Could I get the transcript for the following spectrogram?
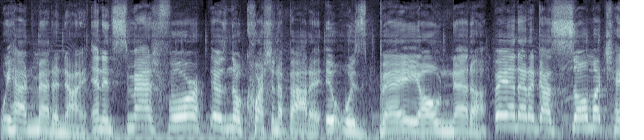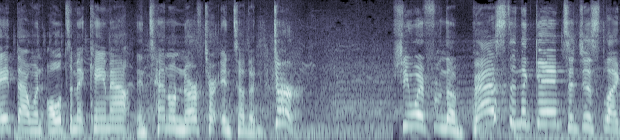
we had Meta Knight. And in Smash 4, there was no question about it. It was Bayonetta. Bayonetta got so much hate that when Ultimate came out, Nintendo nerfed her into the dirt. She went from the best in the game to just like,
